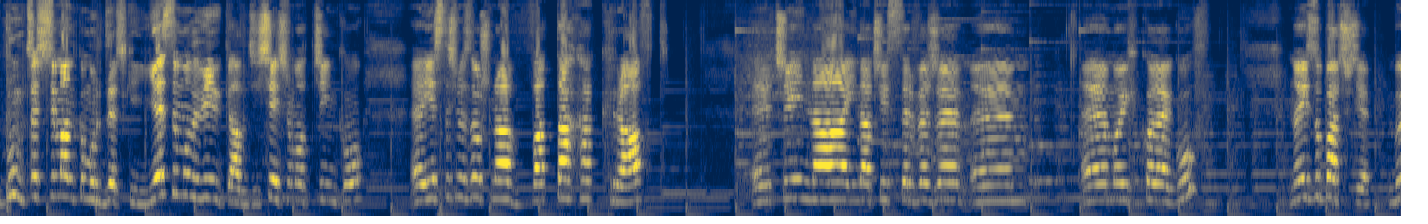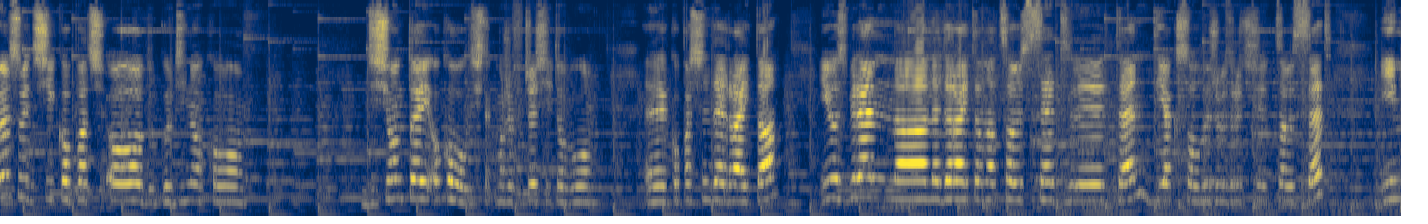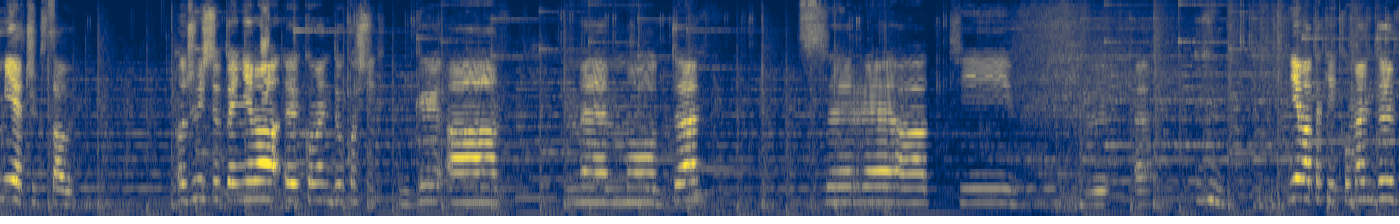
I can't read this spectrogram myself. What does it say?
Bum, cześć siemanko mordeczki, jestem od Wilka. W dzisiejszym odcinku e, Jesteśmy znowuż na Wataha Craft e, Czyli na inaczej serwerze em, e, moich kolegów. No i zobaczcie, byłem sobie dzisiaj kopać od godziny około 10, około gdzieś tak może wcześniej to było e, kopać netherite'a. I uzbierałem na netherite'a na cały set e, ten, diaksowy, żeby zrobić cały set i mieczyk cały Oczywiście tutaj nie ma y, komendy ukośnik g a memode creative e. nie ma takiej komendy.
